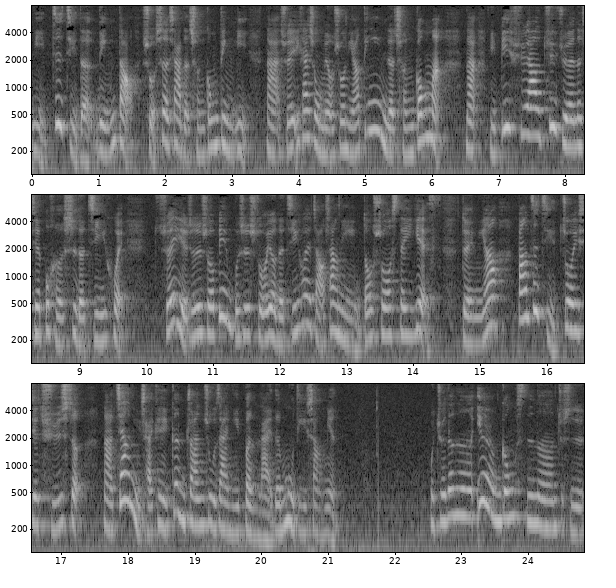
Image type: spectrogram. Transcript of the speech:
你自己的领导所设下的成功定义。那所以一开始我们有说你要定义你的成功嘛，那你必须要拒绝那些不合适的机会。所以也就是说，并不是所有的机会找上你都说 say yes，对，你要帮自己做一些取舍，那这样你才可以更专注在你本来的目的上面。我觉得呢，艺人公司呢，就是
